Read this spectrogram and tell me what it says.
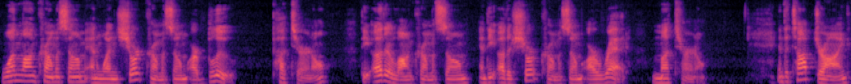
One long chromosome and one short chromosome are blue, paternal. The other long chromosome and the other short chromosome are red, maternal. In the top drawing,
